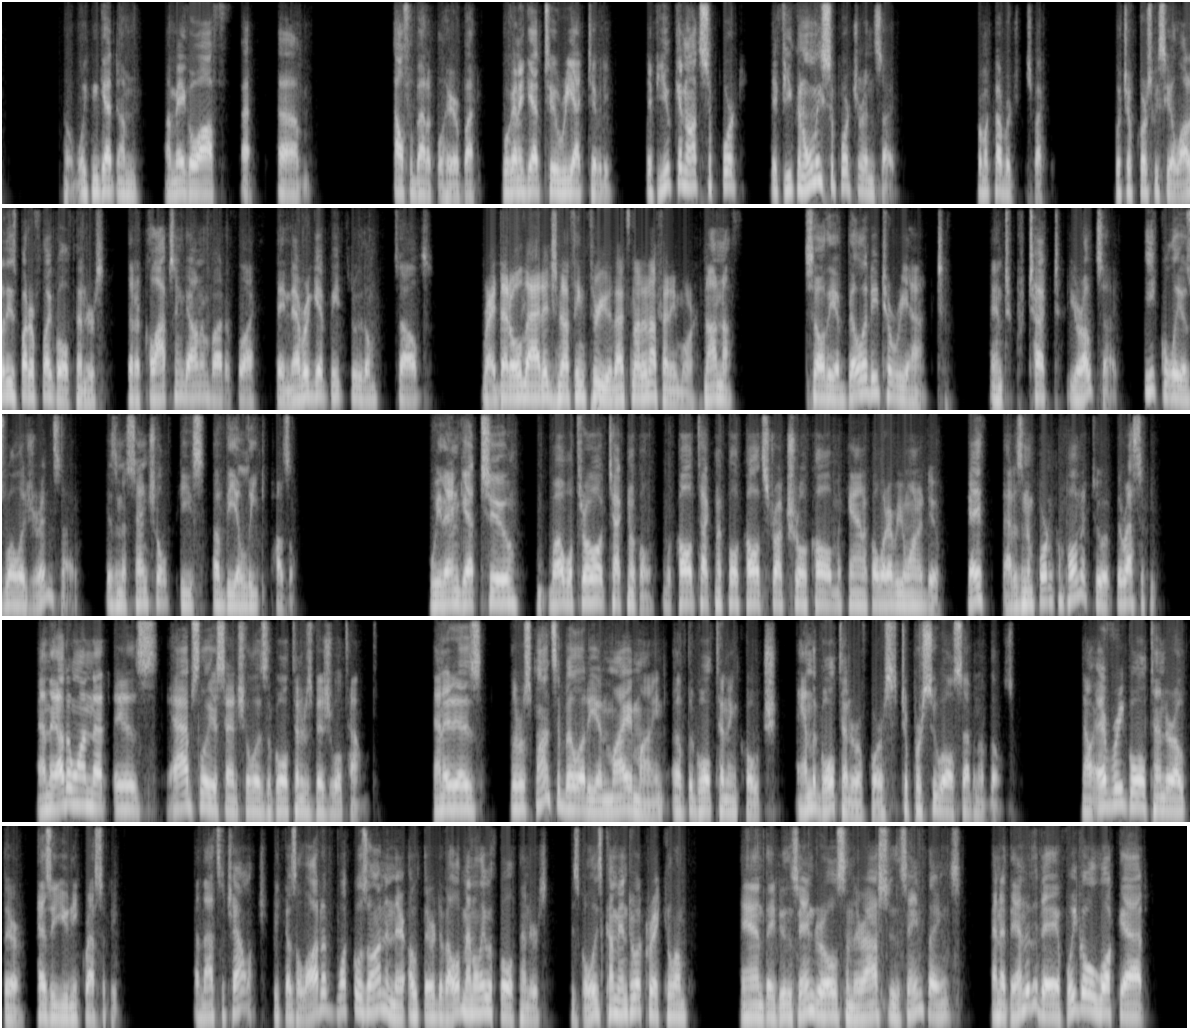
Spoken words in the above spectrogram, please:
we can get, um, I may go off uh, um, alphabetical here, but we're going to get to reactivity. If you cannot support if you can only support your inside from a coverage perspective, which of course we see a lot of these butterfly goaltenders that are collapsing down in butterfly, they never get beat through themselves. Right. That old adage, nothing through you, that's not enough anymore. Not enough. So the ability to react and to protect your outside equally as well as your inside is an essential piece of the elite puzzle. We then get to well, we'll throw out technical. We'll call it technical, call it structural, call it mechanical, whatever you want to do. Okay. That is an important component to it, the recipe. And the other one that is absolutely essential is the goaltender's visual talent. And it is the responsibility, in my mind, of the goaltending coach and the goaltender, of course, to pursue all seven of those. Now, every goaltender out there has a unique recipe. And that's a challenge because a lot of what goes on in there out there developmentally with goaltenders is goalies come into a curriculum and they do the same drills and they're asked to do the same things. And at the end of the day, if we go look at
